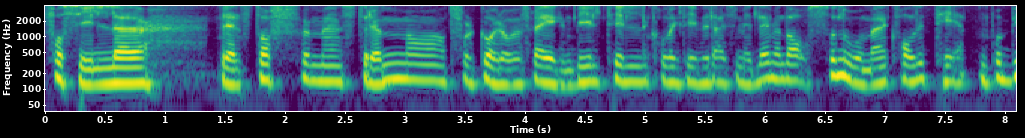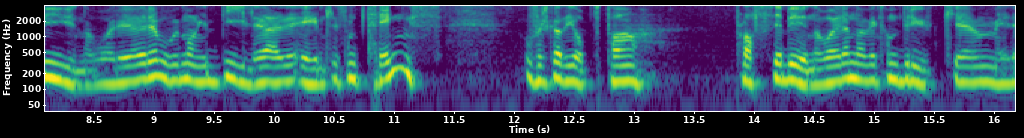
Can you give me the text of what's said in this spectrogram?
fossile brennstoff med strøm, og at folk går over fra egen bil til kollektive reisemidler. Men det har også noe med kvaliteten på byene våre å gjøre. Hvor mange biler er det egentlig som trengs? Hvorfor skal de oppta plass i byene våre når vi kan bruke mer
